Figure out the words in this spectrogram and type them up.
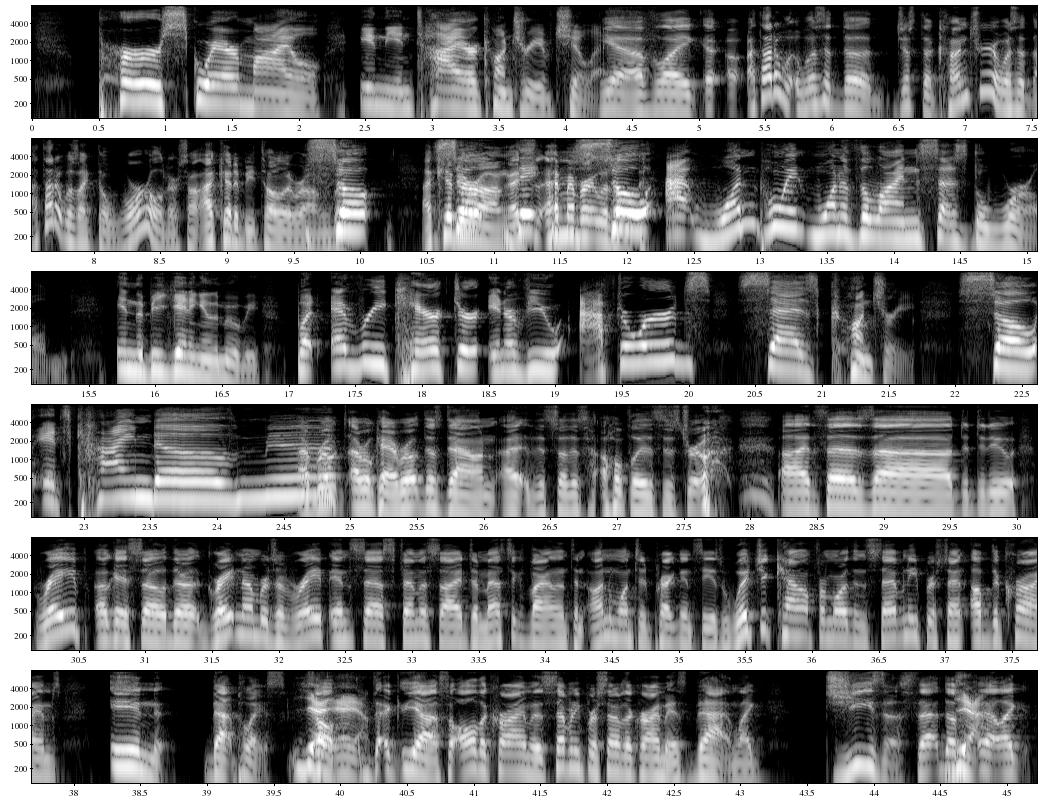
per square mile in the entire country of Chile. Yeah, of like uh, I thought it was, was it the just the country or was it I thought it was like the world or something. I could have be totally wrong. So I could so be wrong. I, they- I remember it was so at one point one of the lines says the world in the beginning of the movie, but every character interview afterwards says country. So it's kind of meh. I wrote. I- Okay, I wrote this down. I, this, so this hopefully this is true. Uh, it says uh, to do rape. Okay, so there are great numbers of rape, incest, femicide, domestic violence, and unwanted pregnancies, which account for more than seventy percent of the crimes in that place. Yeah, So, yeah, yeah. th- yeah. So all the crime is seventy percent of the crime is that, and like Jesus, that doesn't Yeah. yeah, like.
